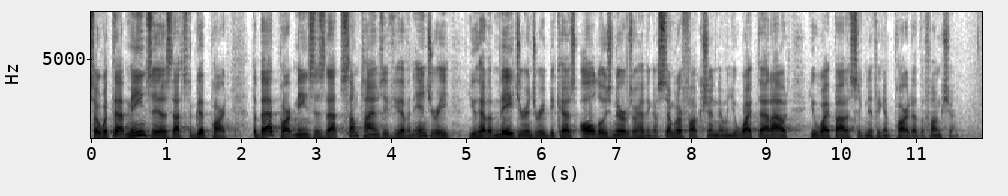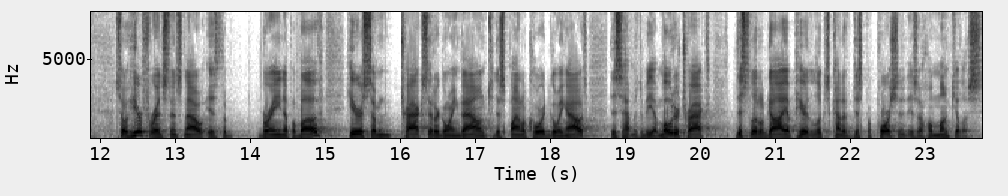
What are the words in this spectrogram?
So what that means is, that's the good part. The bad part means is that sometimes if you have an injury, you have a major injury because all those nerves are having a similar function, and when you wipe that out, you wipe out a significant part of the function. So here, for instance, now is the brain up above. Here are some tracts that are going down to the spinal cord, going out. This happens to be a motor tract. This little guy up here that looks kind of disproportionate is a homunculus.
